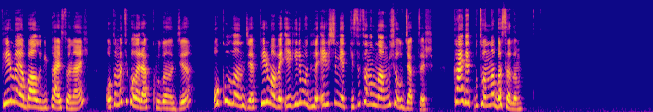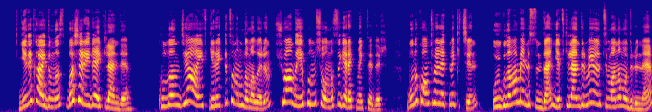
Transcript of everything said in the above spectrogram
firmaya bağlı bir personel otomatik olarak kullanıcı, o kullanıcıya firma ve ilgili modüle erişim yetkisi tanımlanmış olacaktır. Kaydet butonuna basalım. Yeni kaydımız başarıyla eklendi. Kullanıcıya ait gerekli tanımlamaların şu anda yapılmış olması gerekmektedir. Bunu kontrol etmek için uygulama menüsünden yetkilendirme yönetimi ana modülüne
